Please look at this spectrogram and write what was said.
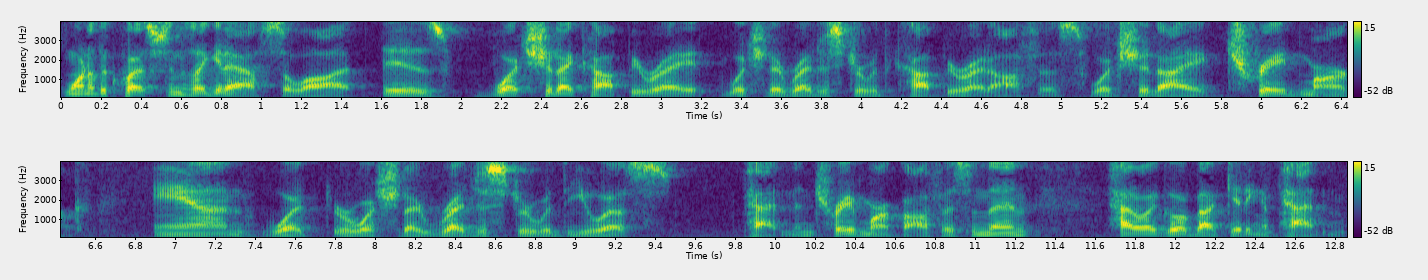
One of the questions I get asked a lot is what should I copyright? What should I register with the Copyright Office? What should I trademark? And what or what should I register with the US Patent and Trademark Office? And then how do I go about getting a patent?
